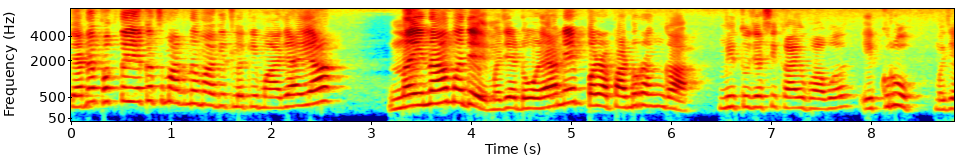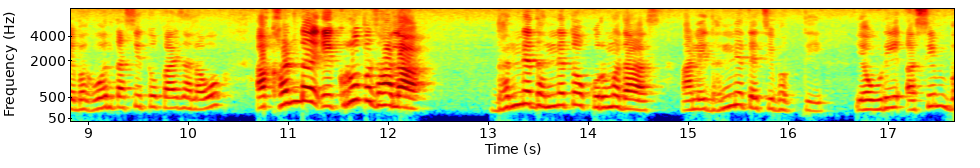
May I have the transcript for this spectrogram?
त्यानं फक्त एकच मागणं मागितलं की माझ्या या नयनामध्ये म्हणजे डोळ्याने प पांडुरंगा मी तुझ्याशी काय व्हावं? एकरूप म्हणजे भगवंताशी तो काय झाला हो? अखंड एकरूप झाला. धन्य धन्य तो कुर्मदास आणि धन्य त्याची भक्ती. एवढी असीम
